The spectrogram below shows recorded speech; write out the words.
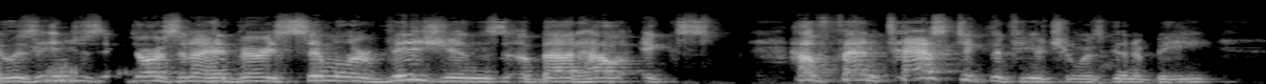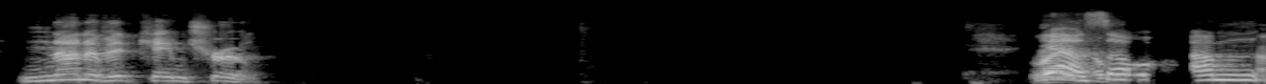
It was interesting. Doris and I had very similar visions about how ex- how fantastic the future was going to be. None of it came true. Yeah, so um,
